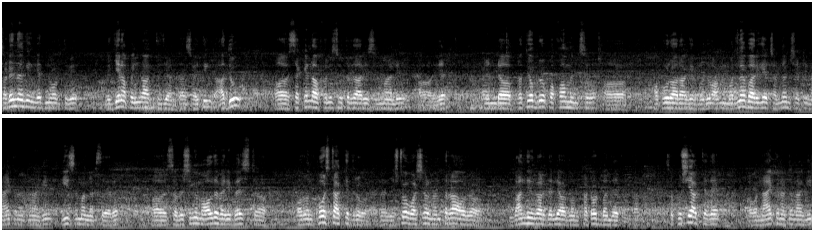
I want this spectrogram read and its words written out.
ಸಡನ್ನಾಗಿ ಹಿಂಗೆ ಎದ್ದು ನೋಡ್ತೀವಿ. ಏನಪ್ಪ ಹಿಂಗೆ ಆಗ್ತಿದೆಯಾ ಅಂತ. ಸೊ ಐ ಥಿಂಕ್ ಅದು ಸೆಕೆಂಡ್ ಹಾಫಲ್ಲಿ ಸೂತ್ರಧಾರಿ ಸಿನಿಮಾಲಿ ಇದೆ. ಆ್ಯಂಡ್ ಪ್ರತಿಯೊಬ್ಬರು ಪರ್ಫಾರ್ಮೆನ್ಸು ಅಪೂರ್ವರಾಗಿರ್ಬೋದು. ಆಮೇಲೆ ಮೊದಲನೇ ಬಾರಿಗೆ ಚಂದನ್ ಶೆಟ್ಟಿ ನಾಯಕ ನಟನಾಗಿ ಈ ಸಿನಿಮಾ ನಡೆಸಿದ್ದಾರೆ so wishing him all the very best ಅವ್ರೊಂದು ಪೋಸ್ಟ್ ಹಾಕಿದ್ರು. ಎಷ್ಟೋ ವರ್ಷಗಳ ನಂತರ ಅವರು ಗಾಂಧಿನಗರದಲ್ಲಿ ಅವ್ರದ್ದೊಂದು ಕಟೌಟ್ ಬಂದೈತೆ ಅಂತ. ಸೊ ಖುಷಿ ಆಗ್ತದೆ. ಅವ್ರ ನಾಯಕ ನಟನಾಗಿ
